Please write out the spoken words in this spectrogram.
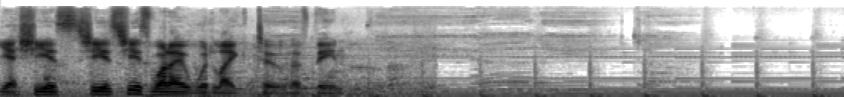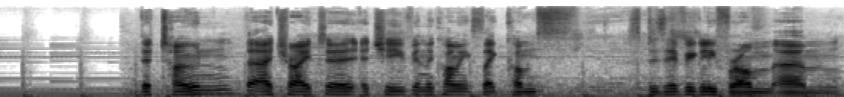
Yeah, she is. She is. She is what I would like to have been. The tone that I try to achieve in the comics like comes specifically from um,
